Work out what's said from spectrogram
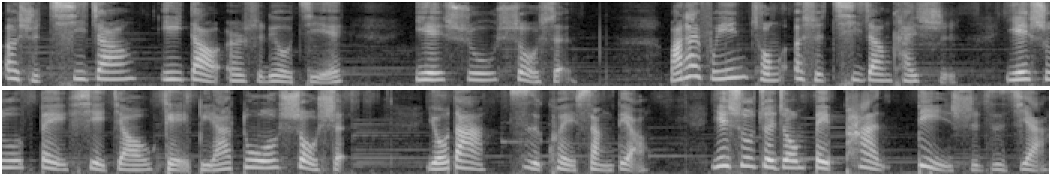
二十七章一到二十六节，耶稣受审。马太福音从二十七章开始，耶稣被卸交给彼拉多受审，犹大自愧上吊，耶稣最终被判钉十字架。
